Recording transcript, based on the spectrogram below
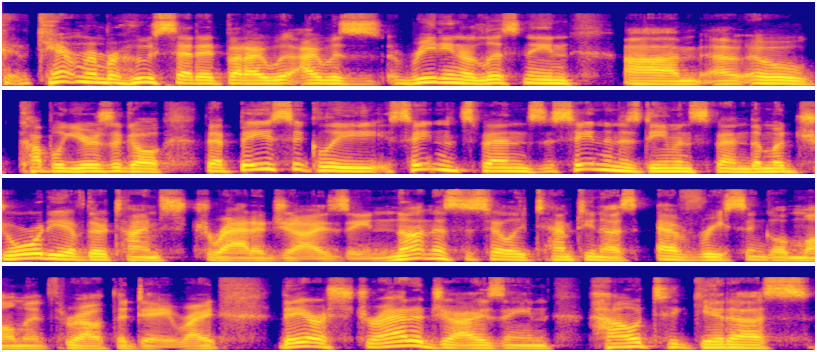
I can't remember who said it, but I, w- I was reading or listening um, uh, oh, a couple years ago that basically Satan spends Satan and his demons spend the majority of their time strategizing, not necessarily tempting us every single moment throughout the day. Right? They are strategizing how to get us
